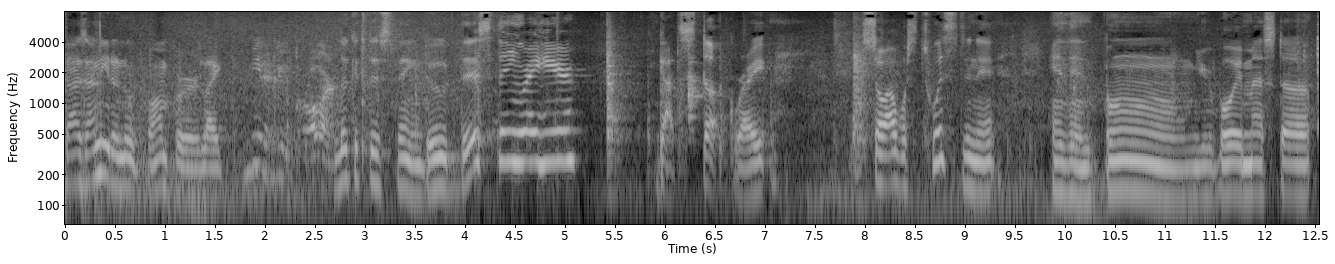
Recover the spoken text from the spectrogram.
Guys, I need a new bumper. Like, You need a new car. look at this thing, dude. This thing right here got stuck, right? So I was twisting it, and then boom, your boy messed up.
